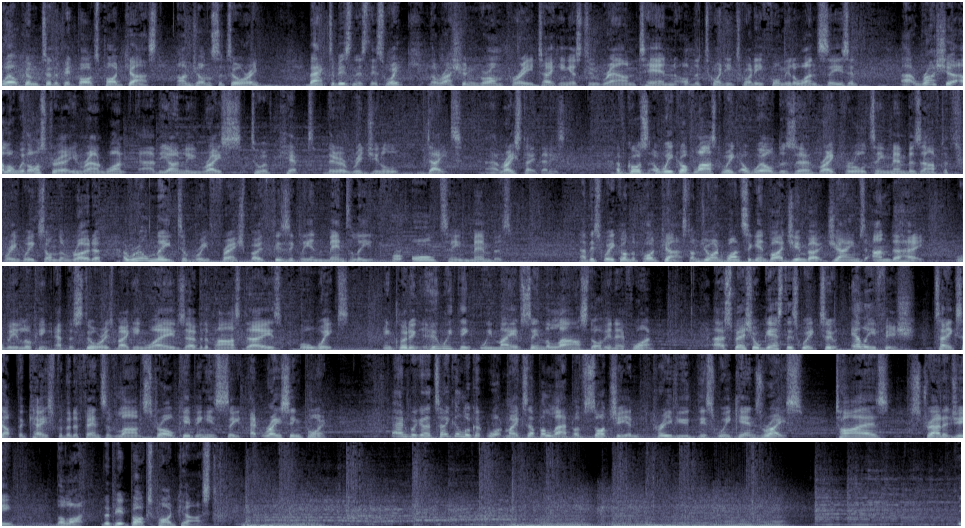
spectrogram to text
Welcome to the Pitbox Podcast. I'm John Satori. Back to business this week. The Russian Grand Prix taking us to round 10 of the 2020 Formula One season. Uh, Russia, along with Austria in round one, are the only race to have kept their original date, uh, race date that is. Of course, a week off last week, a well deserved break for all team members after three weeks on the road, a, a real need to refresh both physically and mentally for all team members. Now, this week on the podcast, I'm joined once again by Jimbo, James Underhay. We'll be looking at the stories making waves over the past days or weeks, including who we think we may have seen the last of in F1. A special guest this week, too, Ellie Fish, takes up the case for the defence of Lance Stroll, keeping his seat at Racing Point. And we're going to take a look at what makes up a lap of Sochi and preview this weekend's race. Tyres, strategy, the lot. The Pitbox Podcast.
